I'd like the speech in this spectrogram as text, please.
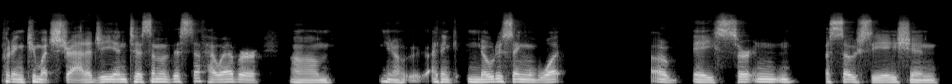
putting too much strategy into some of this stuff. However, um, you know, I think noticing what a, a certain association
